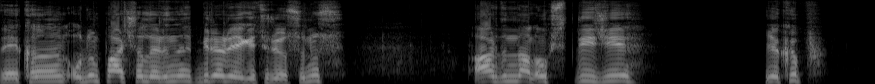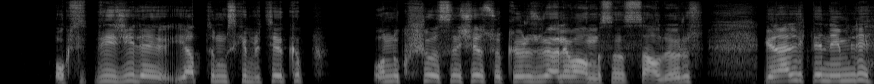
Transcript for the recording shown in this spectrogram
ve kanının odun parçalarını bir araya getiriyorsunuz. Ardından oksitleyiciyi yakıp oksitleyiciyle yaptığımız kibriti yakıp onu kuş yuvasının içine sokuyoruz ve alev almasını sağlıyoruz. Genellikle nemli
